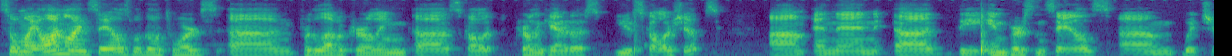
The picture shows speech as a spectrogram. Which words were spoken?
so my online sales will go towards um, for the love of curling, uh, scholar curling Canada youth scholarships, um, and then uh, the in-person sales, um, which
